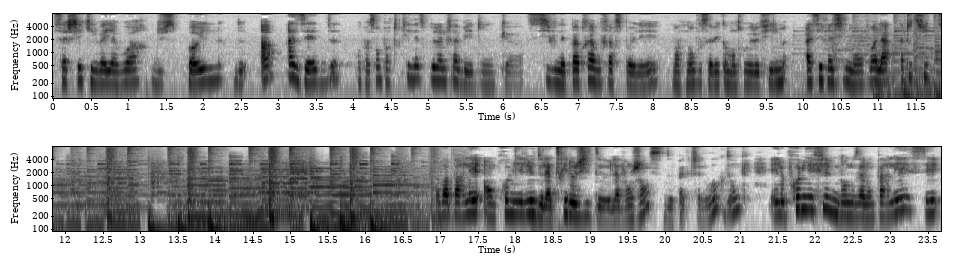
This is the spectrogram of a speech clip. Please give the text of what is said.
sachez qu'il va y avoir du spoil de A à Z en passant par toutes les lettres de l'alphabet. Donc euh, si vous n'êtes pas prêt à vous faire spoiler, maintenant vous savez comment trouver le film assez facilement. Voilà, à tout de suite On va parler en premier lieu de la trilogie de la vengeance de Park Chan-wook donc. Et le premier film dont nous allons parler c'est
